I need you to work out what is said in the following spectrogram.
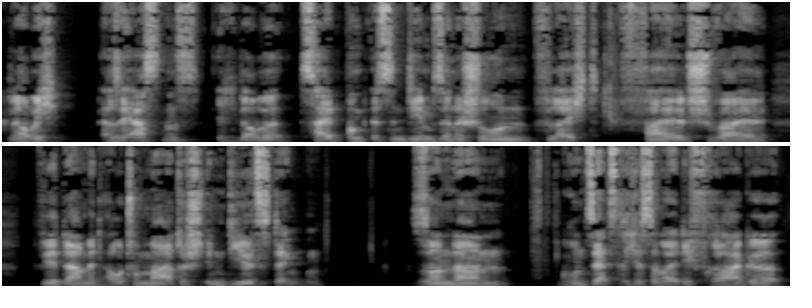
glaube ich, also erstens, ich glaube, Zeitpunkt ist in dem Sinne schon vielleicht falsch, weil wir damit automatisch in Deals denken. Sondern grundsätzlich ist aber die Frage,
